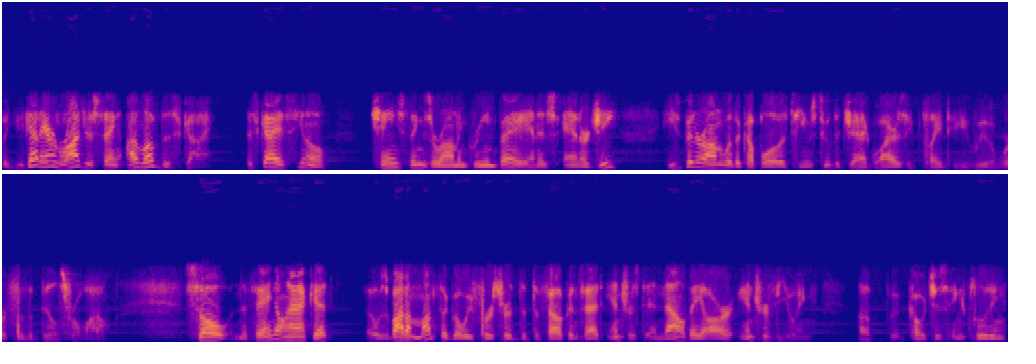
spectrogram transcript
But you got Aaron Rodgers saying, "I love this guy. This guy's you know changed things around in Green Bay and his energy." He's been around with a couple other teams too, the Jaguars. He played. He worked for the Bills for a while. So Nathaniel Hackett it was about a month ago we first heard that the Falcons had interest, and now they are interviewing uh, coaches, including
